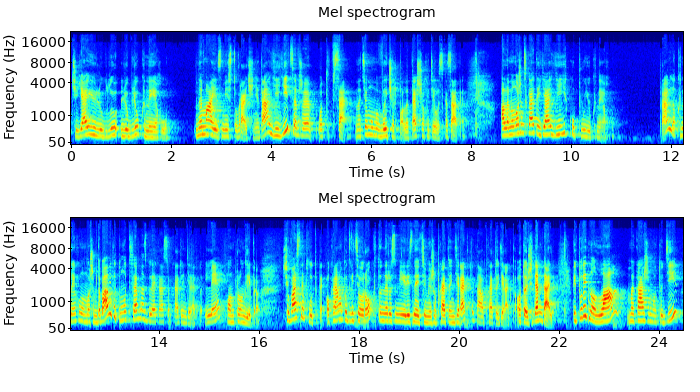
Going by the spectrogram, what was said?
чи я її люблю, люблю книгу. Немає змісту в реченні. Да? Її це вже от все. На цьому ми вичерпали те, що хотіли сказати. Але ми можемо сказати, я їй купую книгу. Правильно, книгу ми можемо додати, тому це в нас буде якраз обхето індіректо. Le compro un libro. Щоб вас не плутати, окремо подивіться урок, хто не розуміє різницю між обхето індіректо та обхето діректо. Отож, йдемо далі. Відповідно, ла ми кажемо тоді,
